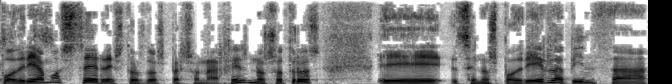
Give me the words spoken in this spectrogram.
podríamos ser estos dos personajes. Nosotros eh, se nos podría ir la pinza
